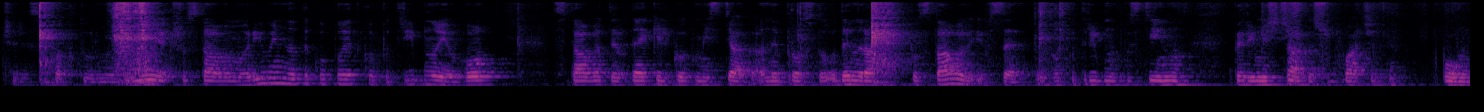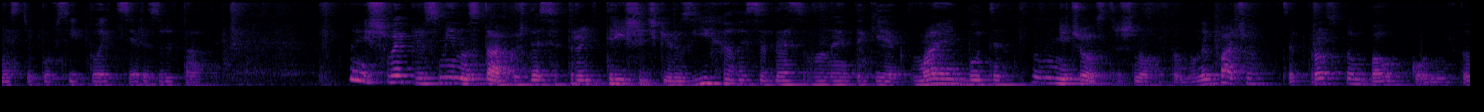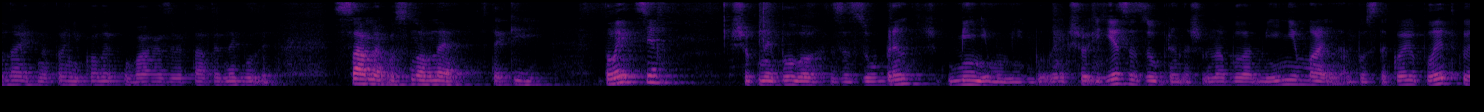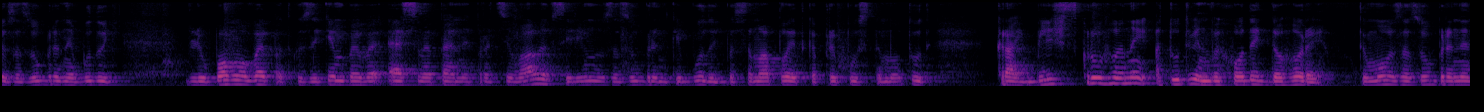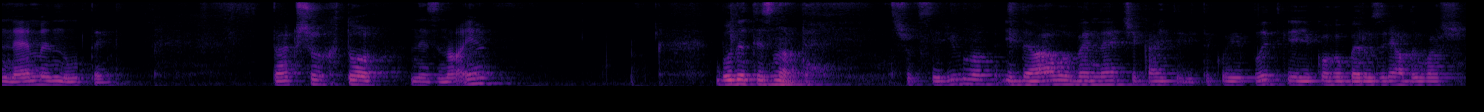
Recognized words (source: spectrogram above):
Через фактурну. Тому, якщо ставимо рівень на таку плитку, потрібно його ставити в декількох місцях, а не просто один раз поставив і все. Його потрібно постійно переміщати, щоб бачити повністю по всій плитці результати. Ну і шви плюс-мінус також десь трішечки роз'їхалися, десь вони такі, як мають бути. Ну, нічого страшного в тому не бачу. Це просто балкон. Ніхто навіть на то ніколи уваги звертати не буде. Саме основне в такій плитці, щоб не було зазубрин, щоб мінімум їх було. Якщо є зазубрина, щоб вона була мінімальна, бо з такою плиткою зазубрини будуть в будь-якому випадку, з яким би ви СВП не працювали, все рівно зазубринки будуть, бо сама плитка, припустимо, тут край більш скруглений, а тут він виходить догори. Тому зазубрини не минути. Так що, хто не знає, будете знати, що все рівно ідеалу ви не чекайте від такої плитки, якого би розряду ваш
